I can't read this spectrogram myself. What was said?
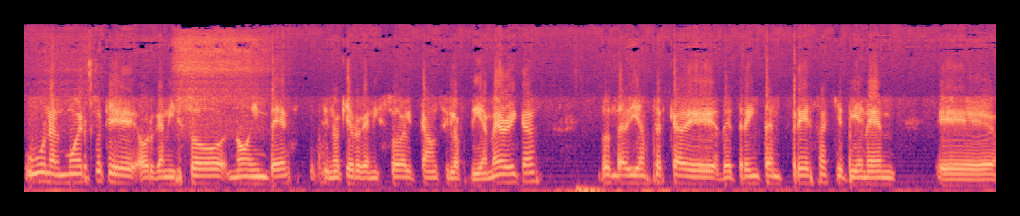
Hubo un almuerzo que organizó no Invest, sino que organizó el Council of the Americas, donde habían cerca de, de 30 empresas que tienen eh,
